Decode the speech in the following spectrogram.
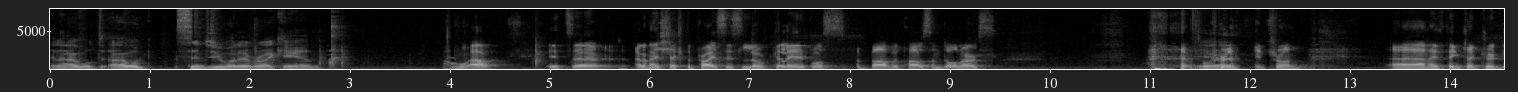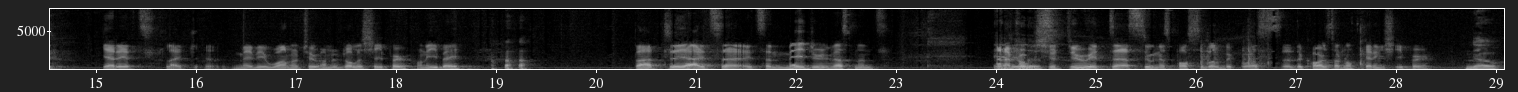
and I will. I will send you whatever I can. Wow. It's uh, when I checked the prices locally, it was above a thousand dollars for Yeah. Tron, and I think I could get it like uh, maybe one or two hundred dollars cheaper on eBay. but uh, yeah, it's a it's a major investment, and I probably is. should do it as soon as possible because uh, the cards are not getting cheaper. No,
